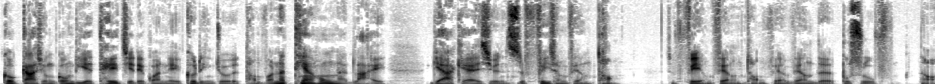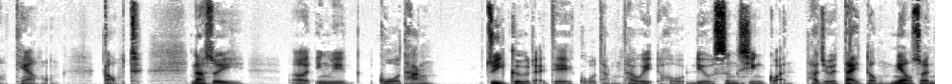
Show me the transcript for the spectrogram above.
个加上工地的体质的关系，可能就会痛风。那痛风呢来压起来时是非常非常痛，是非常非常痛，非常非常的不舒服。哦，痛风 gout。那所以呃，因为果糖水果来的果糖，它会后柳生新冠，它就会带动尿酸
